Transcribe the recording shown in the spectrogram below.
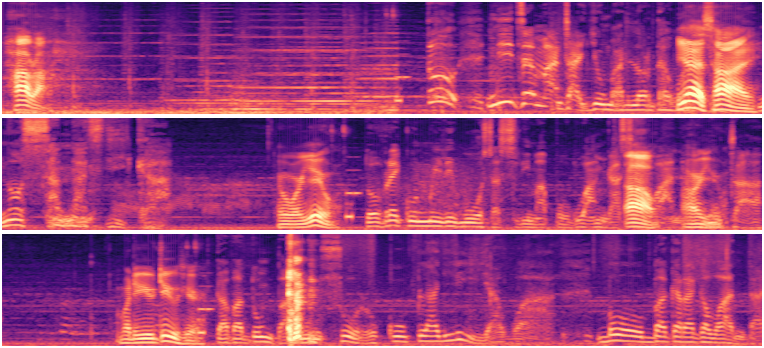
Hara. Yes, hi. Who are you? Dovrei kunmili wosa slima po wanga Oh, are you? What do you do here? Gavadumpa unsuru kupla liyawa. Bo bagaragawanda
